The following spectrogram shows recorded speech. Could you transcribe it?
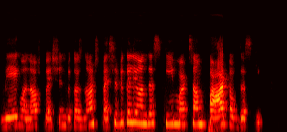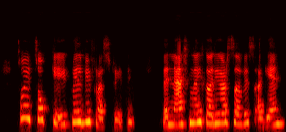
vague one-off question because not specifically on the scheme, but some part of the scheme. So it's okay. It will be frustrating. The National Career Service again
